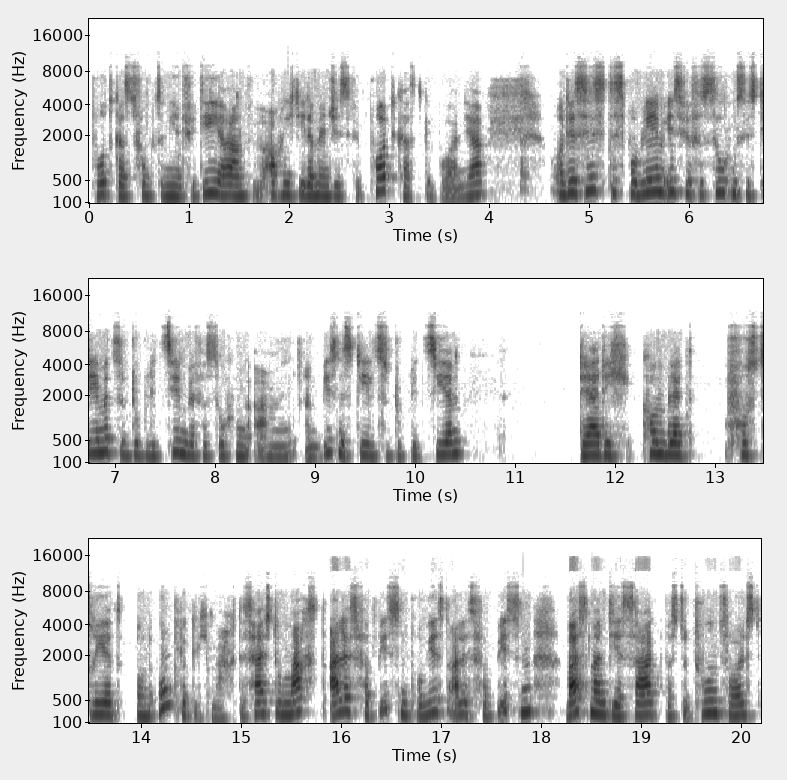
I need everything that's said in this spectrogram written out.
Podcast funktionieren für dich, ja, und auch nicht jeder Mensch ist für Podcast geboren, ja. Und es ist, das Problem ist, wir versuchen Systeme zu duplizieren, wir versuchen ähm, einen Business-Stil zu duplizieren, der dich komplett frustriert und unglücklich macht. Das heißt, du machst alles verbissen, probierst alles verbissen, was man dir sagt, was du tun sollst.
